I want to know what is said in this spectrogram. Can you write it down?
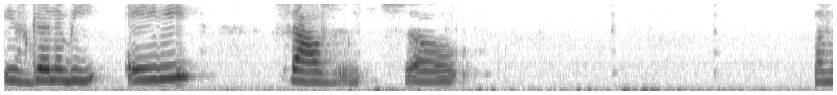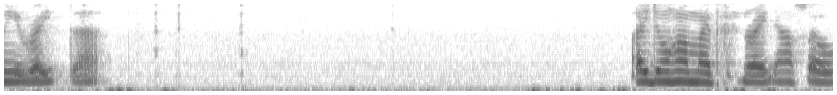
is going to be 80,000. So let me write that. I don't have my pen right now, so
